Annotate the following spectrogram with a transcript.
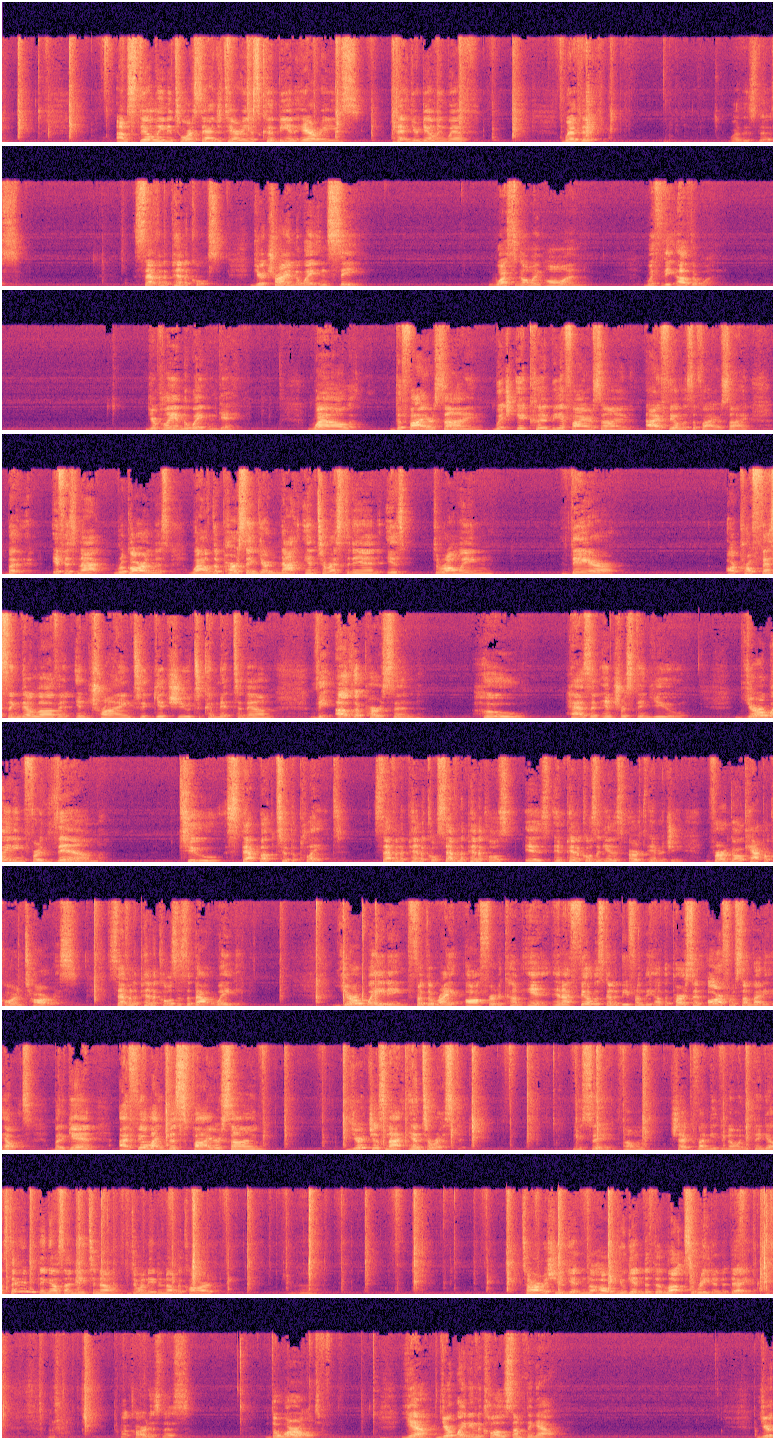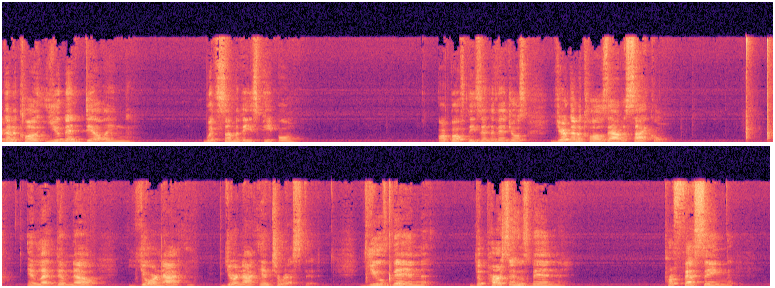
I'm still leaning towards Sagittarius, could be an Aries that you're dealing with. Where the what is this? Seven of Pentacles. You're trying to wait and see what's going on with the other one. You're playing the waiting game. While the fire sign, which it could be a fire sign, I feel it's a fire sign, but if it's not, regardless, while the person you're not interested in is throwing their or professing their love and in trying to get you to commit to them, the other person who has an interest in you, you're waiting for them to step up to the plate. Seven of Pentacles. Seven of Pentacles is, and Pentacles again is earth energy. Virgo, Capricorn, Taurus. Seven of Pentacles is about waiting. You're waiting for the right offer to come in. And I feel it's going to be from the other person or from somebody else. But again, I feel like this fire sign, you're just not interested. Let me see. I'm check if I need to know anything else. Is there anything else I need to know? Do I need to know the card? Taurus, you getting the whole, you getting the deluxe reading today. What card is this? The World. Yeah, you're waiting to close something out. You're gonna close. You've been dealing with some of these people or both these individuals, you're going to close out a cycle and let them know you're not you're not interested. You've been the person who's been professing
